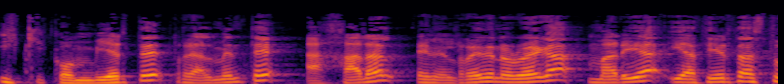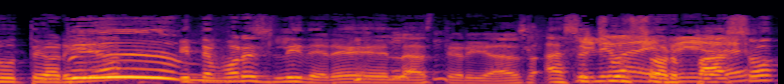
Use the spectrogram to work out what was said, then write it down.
y que convierte realmente a Harald en el rey de Noruega. María, y aciertas tu teoría y te pones líder eh, en las teorías. Has ¿Quién hecho un sorpaso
